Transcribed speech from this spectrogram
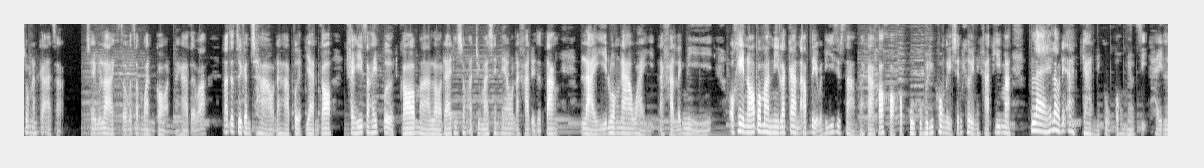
ช่วงนั้นก็อาจจะใช้เวลากิจวัตรประจำวันก่อนนะคะ แต่ว่าน่าจะเจอกันเช้านะคะ เปิดยันก็ใครที่จะให้เปิดก็มารอได้ที่ช่องอัจูมาชแนลนะคะ เดี๋ยวจะตั้งไหลล่วงหน้าไหวนะคะเรื่องนี้ โอเคเนาะประมาณนี้ละกันอัปเดตวันที่ 23 นะคะ ก็ขอขอบคุณคุณพุทธิพงศ์อีกเช่นเคยนะคะ ที่มา แปลให้เราได้อ่านกันในกลุ่มโอเมลจิไทยแล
